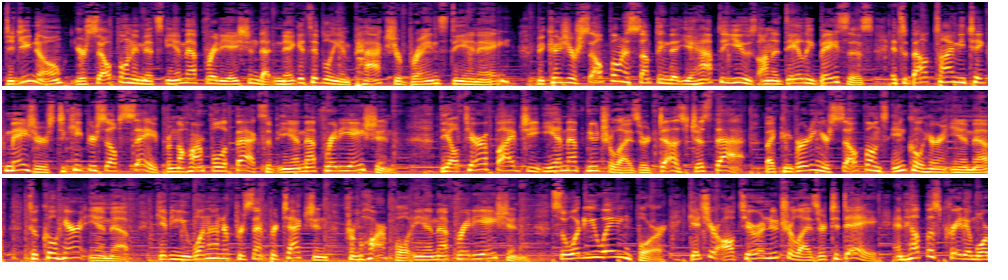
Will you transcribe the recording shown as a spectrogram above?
Did you know your cell phone emits EMF radiation that negatively impacts your brain's DNA? Because your cell phone is something that you have to use on a daily basis, it's about time you take measures to keep yourself safe from the harmful effects of EMF radiation. The Altera 5G EMF neutralizer does just that by converting your cell phone's incoherent EMF to coherent EMF, giving you 100% protection from harmful EMF radiation. So what are you waiting for? Get your Altera neutralizer today and help us create a more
